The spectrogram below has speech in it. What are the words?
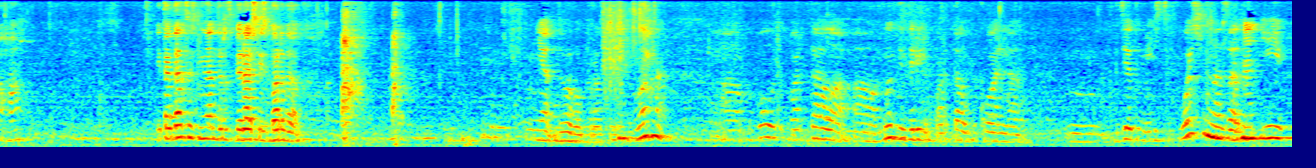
Ага. И тогда, кстати, не надо разбирать весь бардак. У меня два вопроса. Можно? А, по поводу портала. А, мы внедрили портал буквально где-то месяцев 8 назад, mm-hmm. и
